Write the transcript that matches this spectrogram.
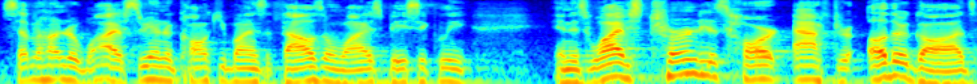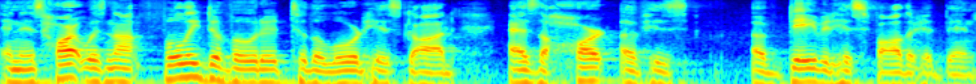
700 wives, 300 concubines, a thousand wives, basically. And his wives turned his heart after other gods, and his heart was not fully devoted to the Lord his God as the heart of, his, of David, his father, had been.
